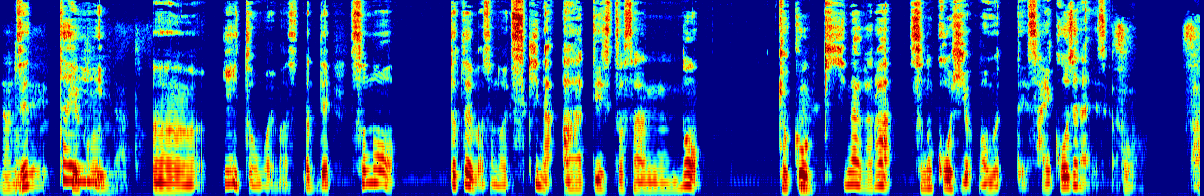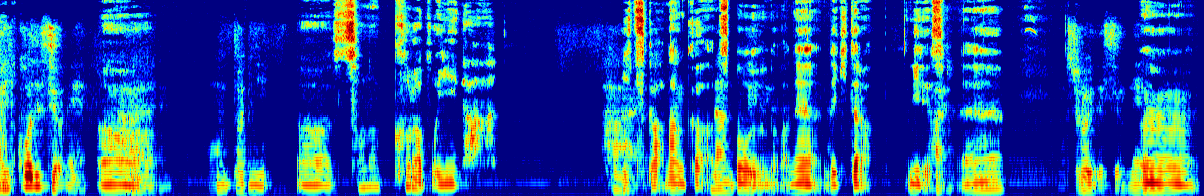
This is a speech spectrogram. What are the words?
なので、絶対結構いいなと。うん、いいと思います。だって、その、例えばその好きなアーティストさんの曲を聴きながら、そのコーヒーを飲むって最高じゃないですか。そう。最高ですよね。うん。はい。本当に。うん、そのコラボいいな。はい。いつかなんかそういうのがね、できたらいいですよね。面白いですよね。うん。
